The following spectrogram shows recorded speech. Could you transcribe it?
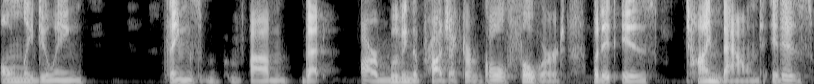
only doing things um, that are moving the project or goal forward, but it is time bound. It is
